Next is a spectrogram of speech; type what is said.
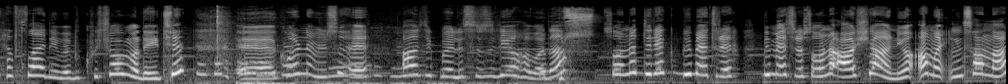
I can fly diye bir kuş olmadığı için e, koronavirüsü e, azıcık böyle süzülüyor havada. Sonra direkt bir metre bir metre sonra aşağı iniyor. Ama insanlar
